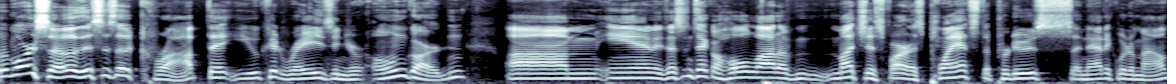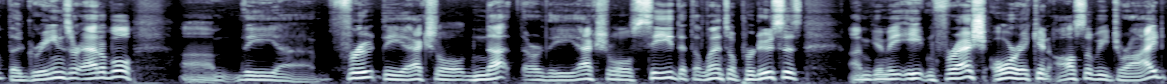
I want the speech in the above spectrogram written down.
But more so, this is a crop that you could raise in your own garden. Um, and it doesn't take a whole lot of much as far as plants to produce an adequate amount. The greens are edible. Um, the uh, fruit, the actual nut or the actual seed that the lentil produces, um, can be eaten fresh or it can also be dried.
